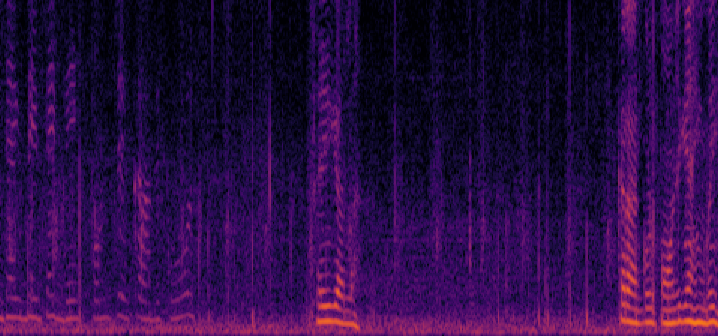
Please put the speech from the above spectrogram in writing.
ਡੈਗ ਦੇ ਟੈਂਦੇ ਪਹੁੰਚੇ ਘਰਾਂ ਦੇ ਕੋਲ। ਸਹੀ ਗੱਲ ਆ। ਘਰਾਂ ਕੋਲ ਪਹੁੰਚ ਗਿਆ ਸੀ ਬਈ।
